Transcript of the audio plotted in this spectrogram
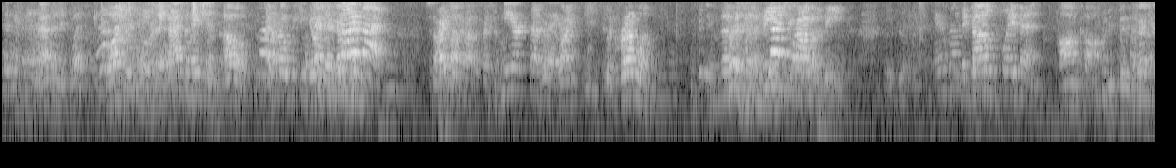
Fascinating. What? Fascinations. Oh, I don't know if we can go there. Starbucks. Starbucks. New York subway. Crime scene too. The. Kremlin. The beach, Chicago, the beach. Arizona. McDonald's playpen. Hong Kong. We've been there.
